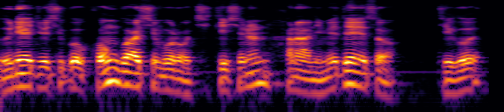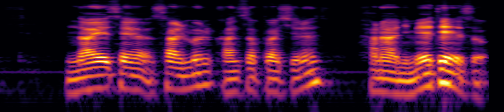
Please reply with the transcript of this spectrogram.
은혜 주시고 공고하심으로 지키시는 하나님에 대해서 디귿 나의 삶을 간섭하시는 하나님에 대해서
